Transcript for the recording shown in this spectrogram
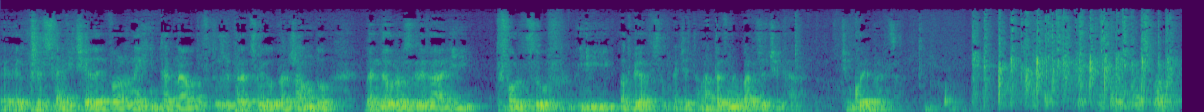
e, przedstawiciele wolnych internautów, którzy pracują dla rządu, będą rozgrywali twórców i odbiorców. Będzie to na pewno bardzo ciekawe. Dziękuję bardzo. Dziękuję bardzo.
